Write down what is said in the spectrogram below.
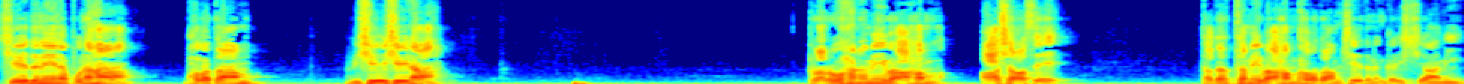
छेदनेन पुनः भवतां विशेषेण प्ररोहणमेव अहम् आशासे, तदर्थमेव अहं भवतां छेदनं करिष्यामि।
